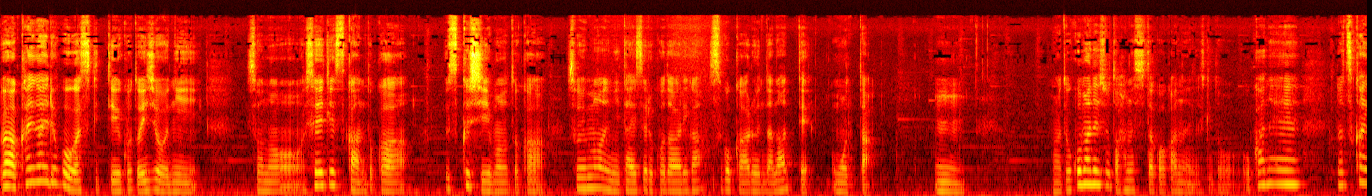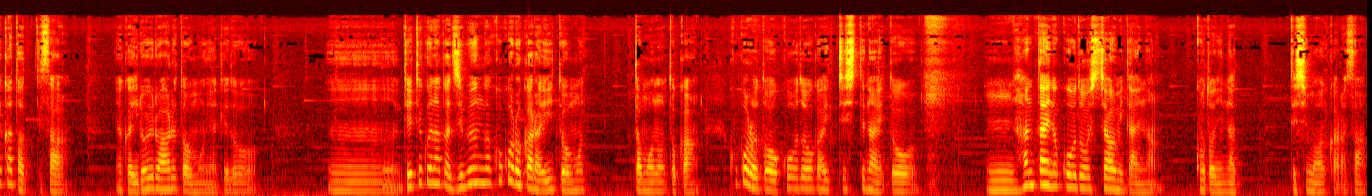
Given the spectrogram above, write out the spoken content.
は海外旅行が好きっていうこと以上にその清潔感とか美しいものとかそういうものに対するこだわりがすごくあるんだなって思った。うんまあ、どこまでちょっと話したか分かんないんですけどお金の使い方ってさなんかいろいろあると思うんやけどうーん結局なんか自分が心からいいと思ったものとか心と行動が一致してないとうん反対の行動をしちゃうみたいなことになってしまうからさ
